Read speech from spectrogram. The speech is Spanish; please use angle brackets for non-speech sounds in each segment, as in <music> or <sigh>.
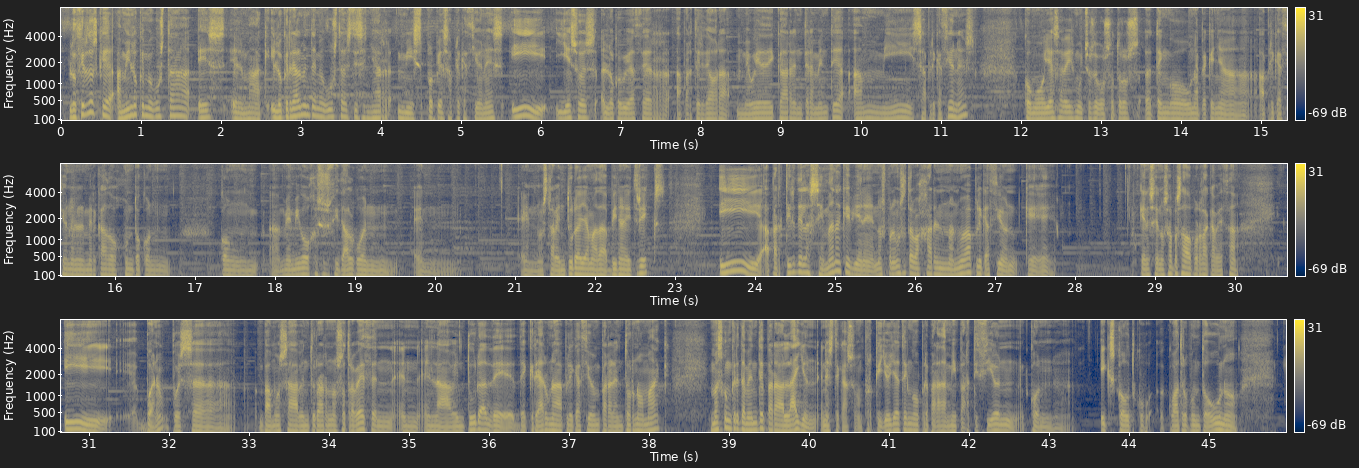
Lo cierto es que a mí lo que me gusta es el Mac y lo que realmente me gusta es diseñar mis propias aplicaciones y, y, eso es lo que voy a hacer a partir de ahora. Me voy a dedicar enteramente a mis aplicaciones. Como ya sabéis muchos de vosotros, eh, tengo una pequeña aplicación en el mercado junto con, con uh, mi amigo Jesús Fidalgo en, en, en nuestra aventura llamada Binary Tricks. Y a partir de la semana que viene nos ponemos a trabajar en una nueva aplicación que que se nos ha pasado por la cabeza. Y bueno, pues uh, vamos a aventurarnos otra vez en, en, la aventura de, crear una aplicación para el entorno Mac, más concretamente para Lion en este caso, porque yo ya tengo preparada mi partición con Xcode 4.1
